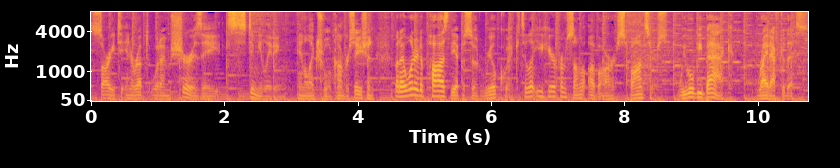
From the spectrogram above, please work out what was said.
Sorry to interrupt what I'm sure is a stimulating intellectual conversation, but I wanted to pause the episode real quick to let you hear from some of our sponsors. We will be back right after this.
